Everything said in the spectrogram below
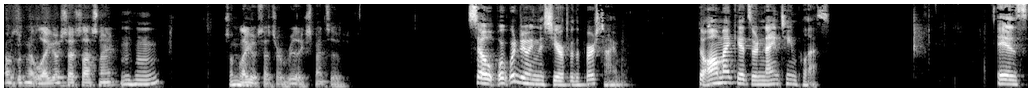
I was looking at Lego sets last night. mm-hmm. Some Lego sets are really expensive. So what we're doing this year for the first time. So all my kids are 19 plus. Is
